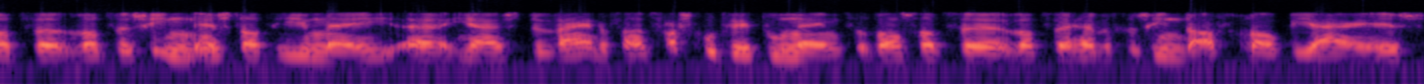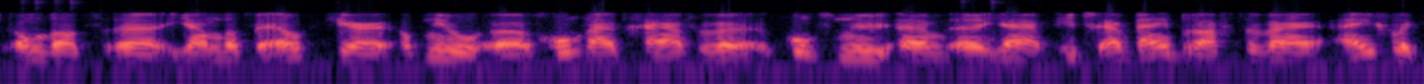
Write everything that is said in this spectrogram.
wat, we, wat we zien is dat hiermee eh, juist de waarde van het vastgoed weer toeneemt. Althans, wat we, wat we hebben gezien de afgelopen jaren is omdat, eh, ja, omdat we elke keer opnieuw grond uitgaven, we continu ehm, eh, ja, iets erbij brachten waar eigenlijk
